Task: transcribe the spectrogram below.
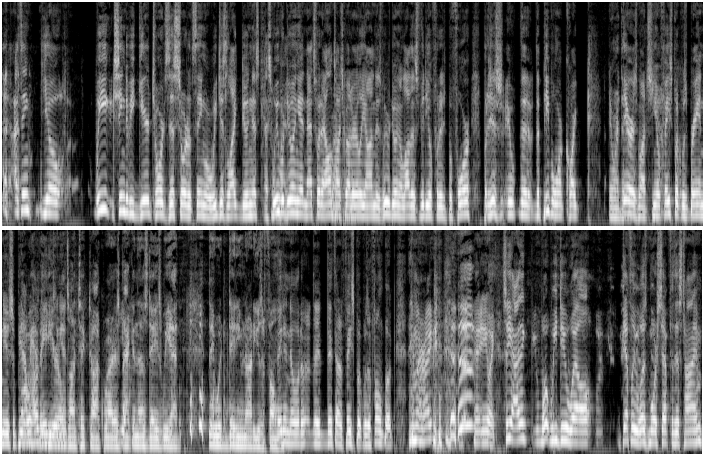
I think, you know, we seem to be geared towards this sort of thing where we just like doing this. We were doing it, and that's what Alan talked about early on. Is we were doing a lot of this video footage before, but it just it, the the people weren't quite They weren't there there. as much. You know, Facebook was brand new, so people now we have eighty year olds it. on TikTok, whereas back in those days we had they wouldn't they didn't even know how to use a phone. They didn't know what a, they, they thought Facebook was a phone book. Am I right? anyway, so yeah, I think what we do well definitely was more set for this time.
